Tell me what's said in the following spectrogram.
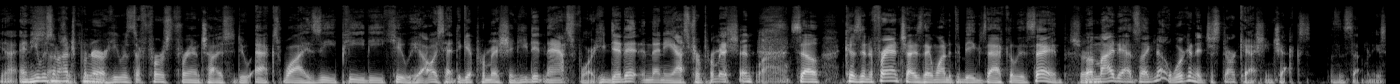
Yeah, and he was an Sounds entrepreneur. He was the first franchise to do X, Y, Z, P, D, Q. He always had to get permission. He didn't ask for it. He did it, and then he asked for permission. Wow. So, because in a franchise, they wanted to be exactly the same. Sure. But my dad's like, no, we're going to just start cashing checks in the 70s.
